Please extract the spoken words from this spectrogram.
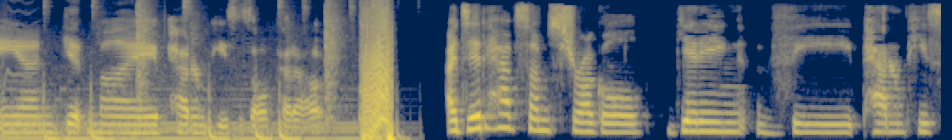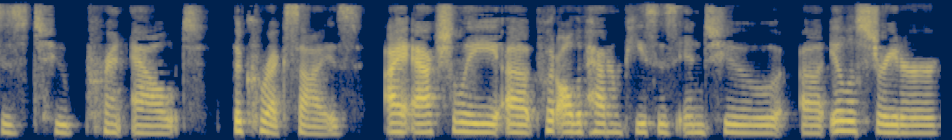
and get my pattern pieces all cut out. I did have some struggle getting the pattern pieces to print out the correct size. I actually uh, put all the pattern pieces into uh, Illustrator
